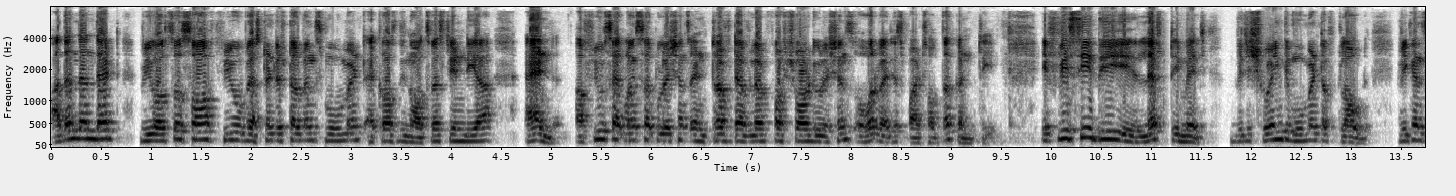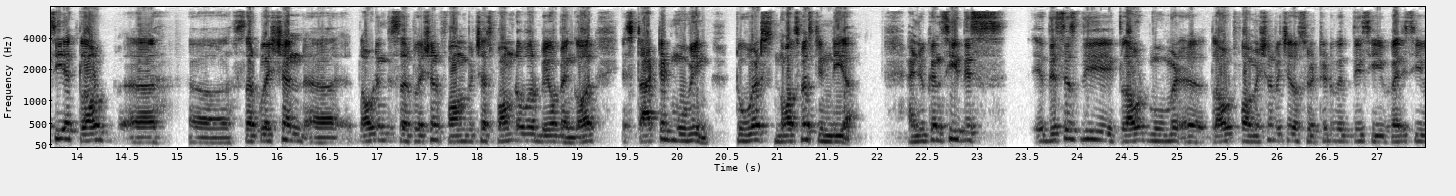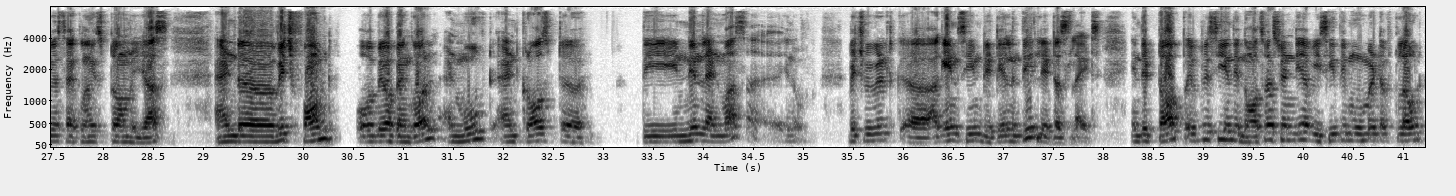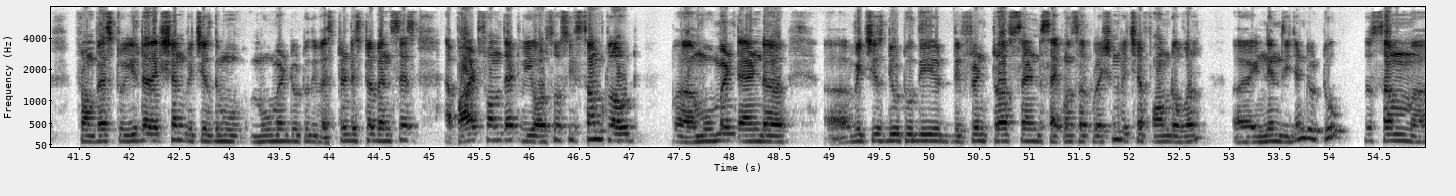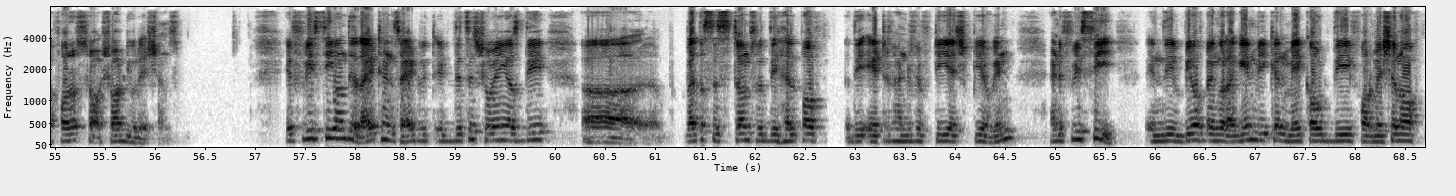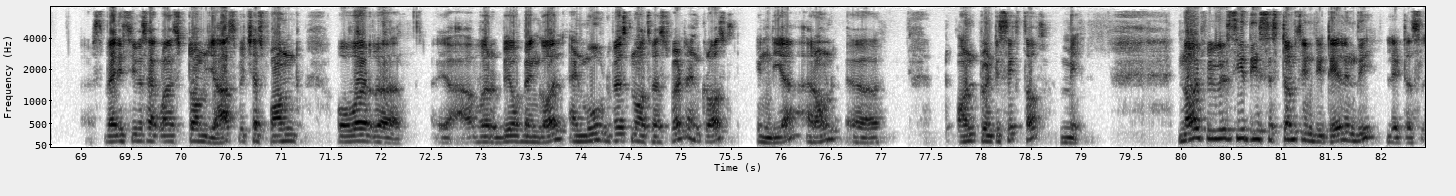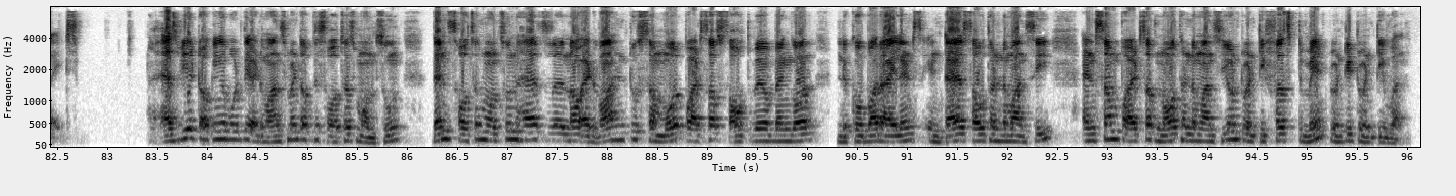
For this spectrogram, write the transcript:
Other than that, we also saw a few western disturbance movement across the northwest India and a few cyclonic circulations and trough developed for short durations over various parts of the country. If we see the left image, which is showing the movement of cloud, we can see a cloud uh, uh, circulation uh, cloud in the circulation form which has formed over Bay of Bengal started moving towards northwest India and you can see this this is the cloud movement uh, cloud formation which is associated with the very severe cyclonic storm Yas and uh, which formed over Bay of Bengal and moved and crossed uh, the Indian landmass, uh, you know, which we will uh, again see in detail in the later slides. In the top, if we see in the northwest India, we see the movement of cloud from west to east direction, which is the move movement due to the western disturbances. Apart from that, we also see some cloud uh, movement and uh, which is due to the different troughs and cyclone circulation which have formed over Indian region due to some for short, short durations. If we see on the right hand side, it, it, this is showing us the uh, weather systems with the help of the 850 HP wind. And if we see in the Bay of Bengal, again we can make out the formation of very severe cyclone storm Yas, which has formed over uh, our Bay of Bengal and moved west northwestward and crossed India around uh, on 26th of May. Now, if we will see these systems in detail in the later slides as we are talking about the advancement of the southwest monsoon, then southwest monsoon has uh, now advanced into some more parts of South Bay of Bengal, Nicobar Islands, entire South Andaman Sea, and some parts of North Andaman Sea on 21st May 2021.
